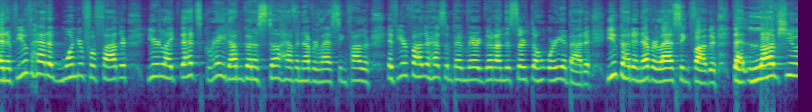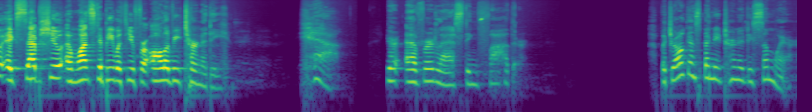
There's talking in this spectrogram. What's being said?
And if you've had a wonderful father, you're like, that's great. I'm going to still have an everlasting father. If your father hasn't been very good on this earth, don't worry about it. You've got an everlasting father that loves you, accepts you, and wants to be with you for all of eternity. Yeah, your everlasting father. But you're all going to spend eternity somewhere.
